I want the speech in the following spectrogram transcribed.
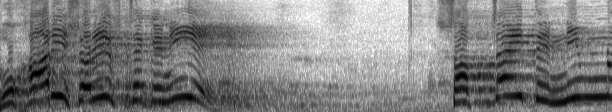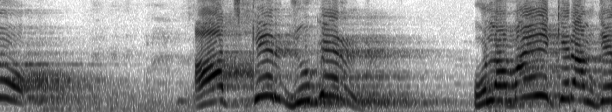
বুখারি শরীফ থেকে নিয়ে সবচাইতে নিম্ন আজকের যুগের উলামায়ে কিরাম যে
